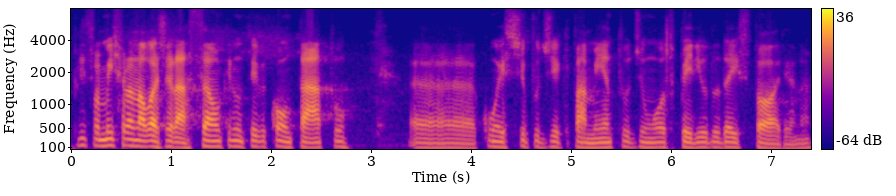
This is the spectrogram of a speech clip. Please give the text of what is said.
principalmente para a nova geração que não teve contato uh, com esse tipo de equipamento de um outro período da história. Né?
